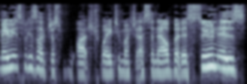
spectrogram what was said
maybe it's because I've just watched way too much SNL, but as soon as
